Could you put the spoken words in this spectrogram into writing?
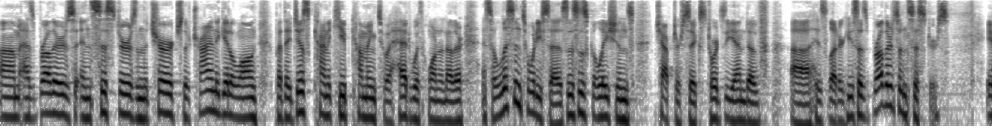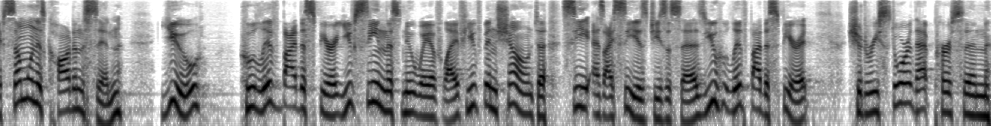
um, as brothers and sisters in the church. They're trying to get along, but they just kind of keep coming to a head with one another. And so listen to what he says. This is Galatians chapter 6, towards the end of uh, his letter. He says, Brothers and sisters, if someone is caught in a sin, you, who live by the Spirit, you've seen this new way of life. You've been shown to see as I see, as Jesus says. You who live by the Spirit should restore that person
